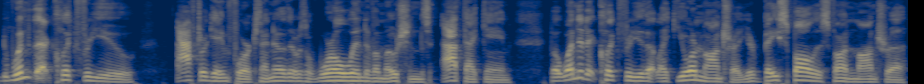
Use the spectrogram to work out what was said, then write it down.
when did that click for you after Game Four? Because I know there was a whirlwind of emotions at that game, but when did it click for you that like your mantra, your baseball is fun mantra?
